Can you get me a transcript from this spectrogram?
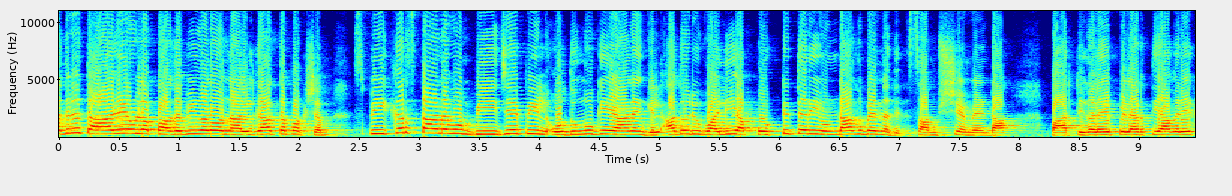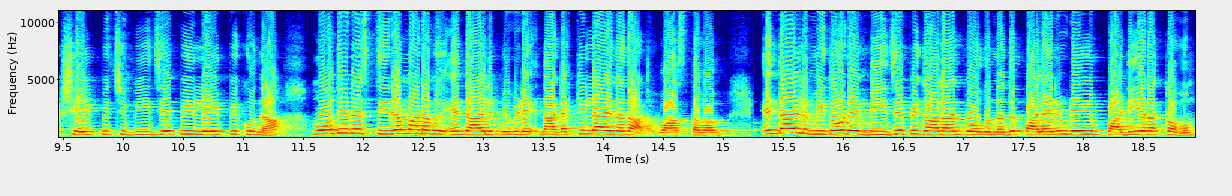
അതിന് താഴെയുള്ള പദവികളോ നൽകാത്ത പക്ഷം സ്പീക്കർ സ്ഥാനവും ബി ജെ പിയിൽ ഒതുങ്ങുകയാണെങ്കിൽ അതൊരു വലിയ പൊട്ടിത്തെറി ഉണ്ടാകുമെന്നതിൽ സംശയം വേണ്ട. പാർട്ടികളെ പിളർത്തി അവരെ ക്ഷയിപ്പിച്ച് ബി ജെ പി ലയിപ്പിക്കുന്ന മോദിയുടെ സ്ഥിരമടവ് എന്തായാലും ഇവിടെ നടക്കില്ല എന്നതാണ് വാസ്തവം. എന്തായാലും ഇതോടെ ബി ജെ പി കാണാൻ പോകുന്നത് പലരുടെയും പടിയിറക്കവും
